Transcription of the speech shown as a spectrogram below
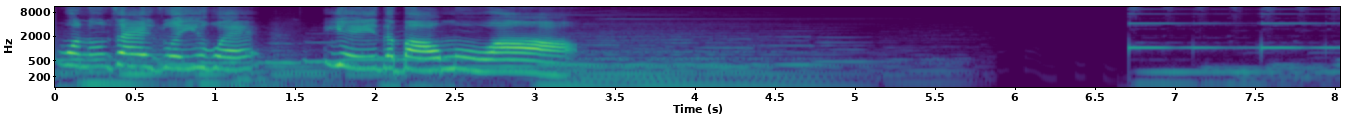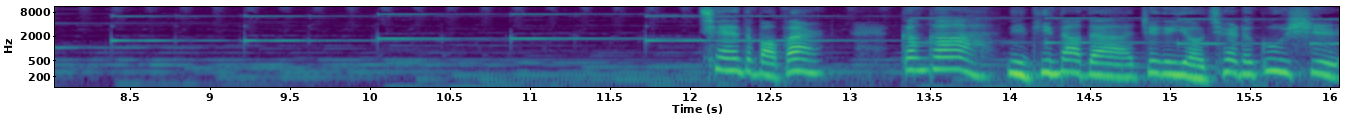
我能再做一回爷爷的保姆啊？亲爱的宝贝儿，刚刚啊，你听到的这个有趣的故事，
